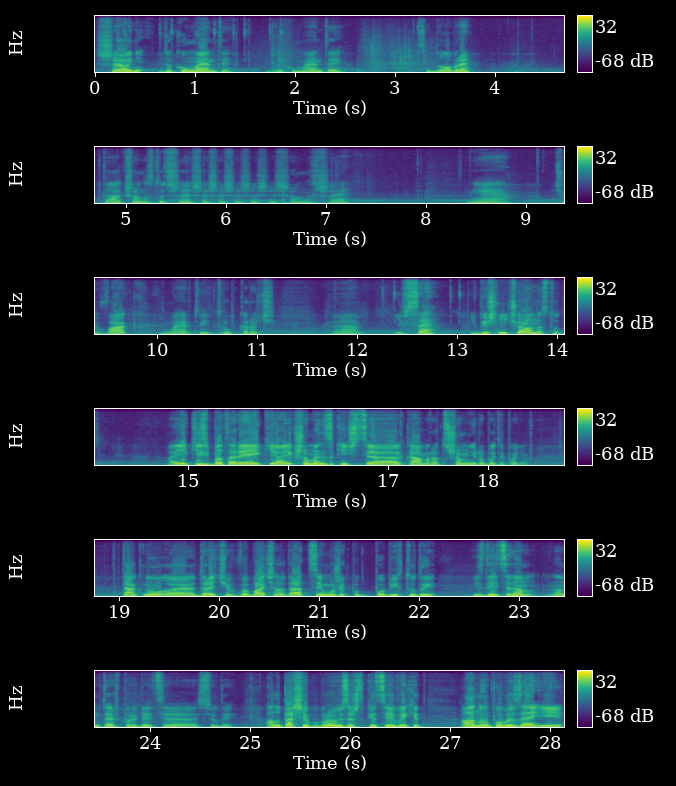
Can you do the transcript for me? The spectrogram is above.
Ще одні документи. Документи. Це добре. Так, що у нас тут ще, ще, ще, ще, ще, ще, що у нас ще? Не. Чувак, мертвий труп, коротше. Е, і все. І більш нічого у нас тут. А якісь батарейки, а якщо в мене закінчиться камера, то що мені робити потім? Так, ну, е, до речі, ви бачили, да? Цей мужик побіг туди. І здається, нам, нам теж прийдеться сюди. Але перше я попробую все ж таки цей вихід. А ну, повезе і.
